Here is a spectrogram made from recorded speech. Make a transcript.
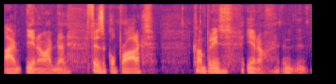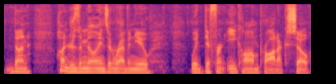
I've you know I've done physical products. Companies you know done hundreds of millions in revenue with different ecom products. So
